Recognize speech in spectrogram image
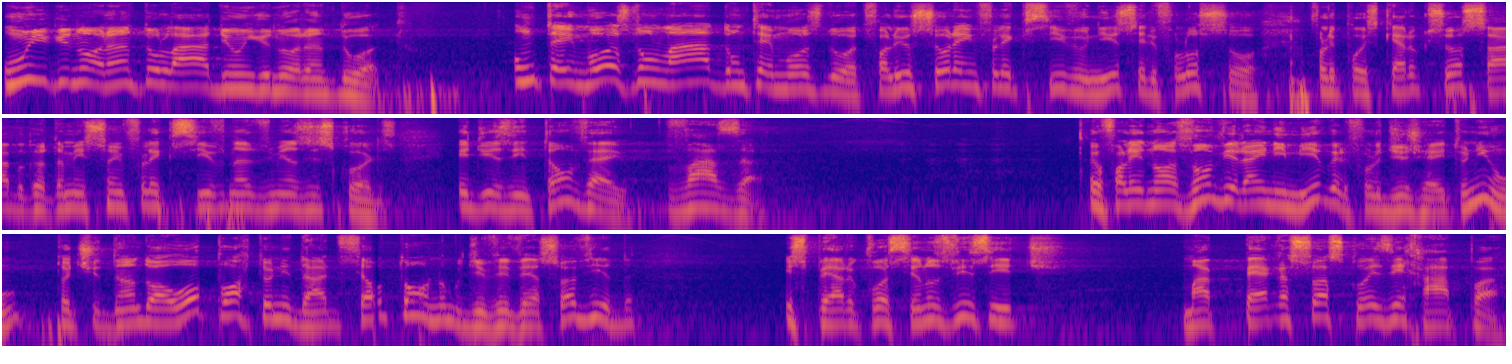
Um ignorante do lado e um ignorante do outro. Um teimoso de um lado, um teimoso do outro. Falei, o senhor é inflexível nisso? Ele falou, sou. Falei, pois quero que o senhor saiba que eu também sou inflexível nas minhas escolhas. Ele diz, então, velho, vaza. Eu falei, nós vamos virar inimigo? Ele falou, de jeito nenhum. Estou te dando a oportunidade de ser autônomo, de viver a sua vida. Espero que você nos visite. Mas pega suas coisas e rapa.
